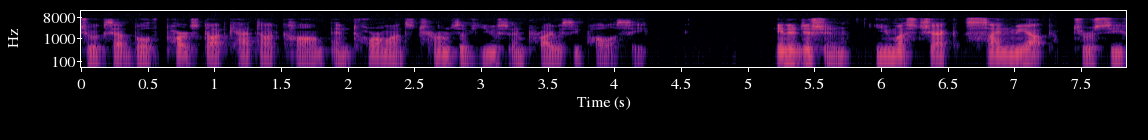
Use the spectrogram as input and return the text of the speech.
to accept both parts.cat.com and Toromont's Terms of Use and Privacy Policy. In addition, you must check Sign Me Up to receive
